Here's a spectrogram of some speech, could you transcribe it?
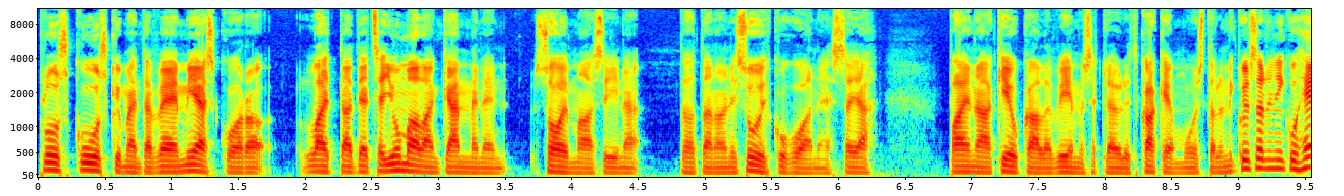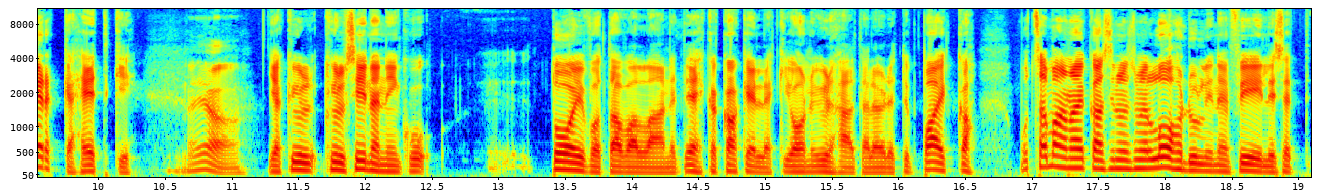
plus 60 V mieskuoro laittaa, tiedätkö, Jumalan kämmenen soimaan siinä tota noin, suihkuhuoneessa ja painaa kiukaalle viimeiset löydyt kaken muistolle, niin kyllä se oli niin kuin herkkä hetki. No joo. Ja kyllä, kyllä siinä niin kuin toivo tavallaan, että ehkä kakellekin on ylhäältä löydetty paikka, mutta samaan aikaan siinä on semmoinen lohdullinen fiilis, että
